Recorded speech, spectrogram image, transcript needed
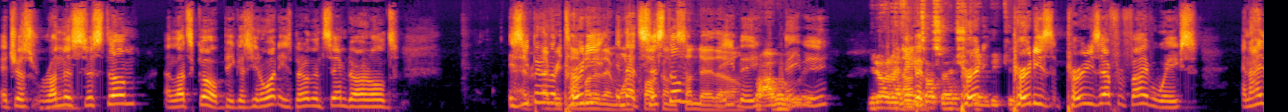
and just run the system and let's go. Because you know what? He's better than Sam Darnold. Is he better every than time Purdy in that o'clock on system? Sunday, though. Maybe, Probably. maybe. You know what? I think But it's also interesting Purdy, because Purdy's Purdy's out for five weeks, and I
